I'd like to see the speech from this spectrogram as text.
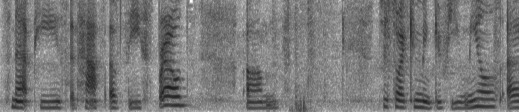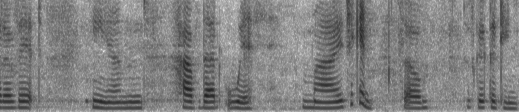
snap peas, and half of the sprouts. Um, just so I can make a few meals out of it and have that with my chicken. So, let's get cooking.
